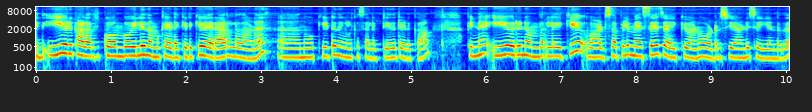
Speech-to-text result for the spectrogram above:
ഇത് ഈ ഒരു കളർ കോംബോയിൽ നമുക്ക് ഇടയ്ക്കിടയ്ക്ക് വരാറുള്ളതാണ്. നോക്കിയിട്ട് നിങ്ങൾക്ക് സെലക്ട് ചെയ്തിട്ട് എടുക്കാം. പിന്നെ ഈ ഒരു നമ്പറിലേക്ക് വാട്സാപ്പിൽ മെസ്സേജ് അയക്കുകയാണ് ഓർഡർ ചെയ്യാൻ വേണ്ടി ചെയ്യേണ്ടത്.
